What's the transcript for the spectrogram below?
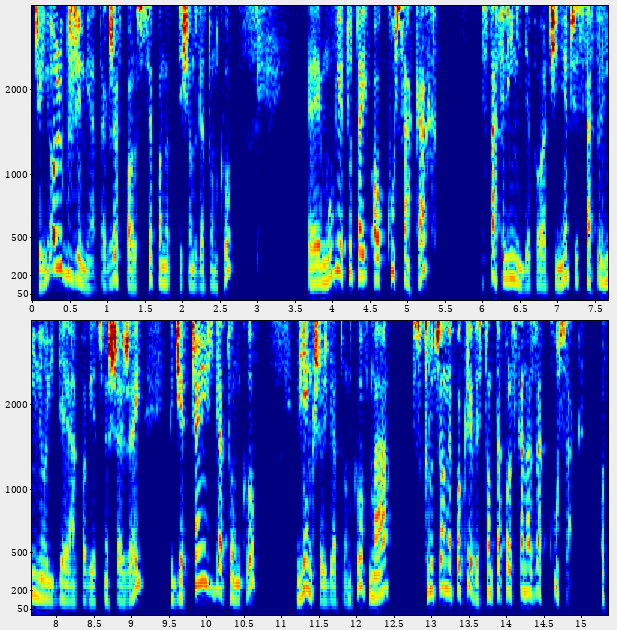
czyli olbrzymia, także w Polsce ponad tysiąc gatunków. E, mówię tutaj o kusakach, stafylinidy po łacinie, czy stafylinoidea powiedzmy szerzej, gdzie część gatunków, większość gatunków ma skrócone pokrywy, stąd ta polska nazwa kusak. Od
